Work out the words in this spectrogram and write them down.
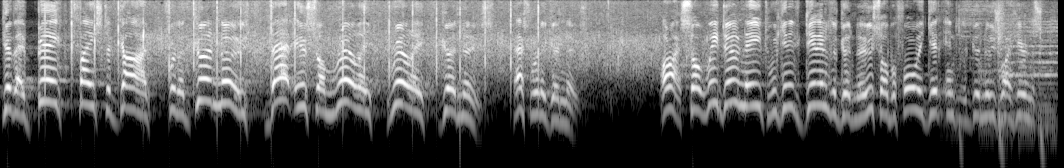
give a big thanks to God for the good news? That is some really, really good news. That's really good news. All right, so we do need, we need to get into the good news. So, before we get into the good news right here in the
